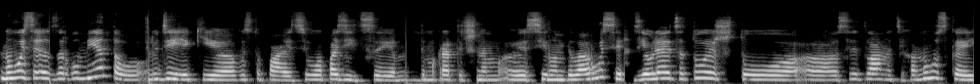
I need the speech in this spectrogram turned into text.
Ну вось з аргументаў людзей якія выступаюць у апазіцыі дэмакратычным сілам беларусі з'яўляецца тое што Светлана ціхановскай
